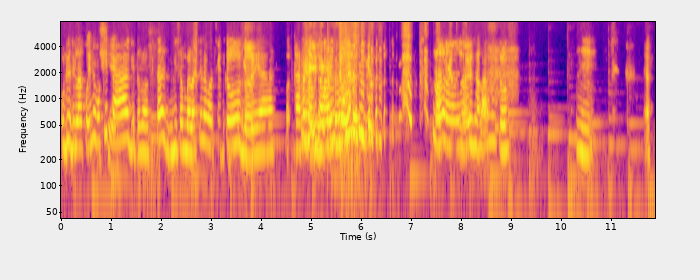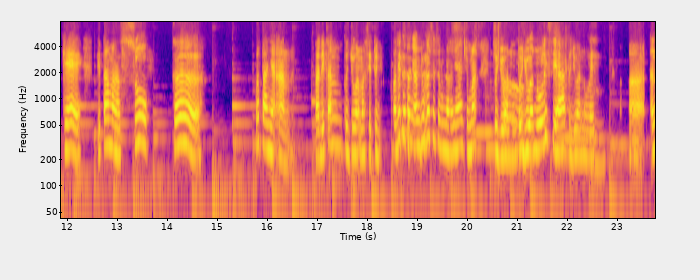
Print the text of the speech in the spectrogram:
udah dilakuin sama kita gitu loh. Kita bisa membalasnya lewat situ gitu ya. Karena nggak bisa Iya, langsung gitu. Nggak bisa langsung. Hmm. Oke, kita masuk ke pertanyaan. Tadi kan tujuan masih tuju tadi pertanyaan juga sih sebenarnya, cuma tujuan tujuan nulis ya, tujuan nulis. Dan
